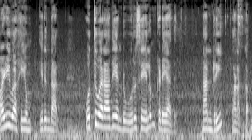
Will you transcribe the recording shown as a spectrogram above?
வழிவகையும் இருந்தால் ஒத்து வராது என்று ஒரு செயலும் கிடையாது. நன்றி வணக்கம்.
